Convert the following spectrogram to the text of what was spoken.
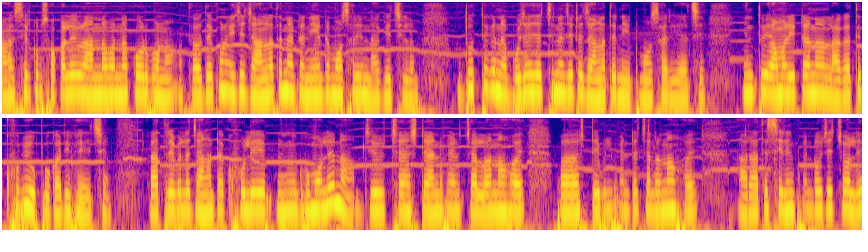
আর সেরকম সকালে রান্না বান্না করব না। তা দেখুন, এই যে জানলাতে না একটা নেট মশারি লাগিয়েছিলাম। দূর থেকে না বোঝা যাচ্ছে না যে এটা জানলাতে নেট মশারি আছে। কিন্তু আমার এটা না লাগাতে খুবই উপকারী হয়েছে। রাত্রেবেলা জানাটা খুলে ঘুমোলে না যে স্ট্যান্ড ফ্যান চালানো হয় বা টেবিল ফ্যানটা চালানো হয়, আর রাতে সিলিং ফ্যানটাও যে চলে,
